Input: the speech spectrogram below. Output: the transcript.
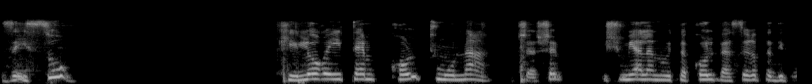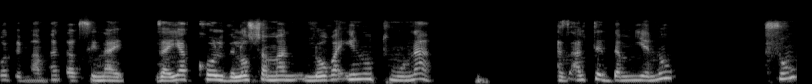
זה איסור. כי לא ראיתם כל תמונה שהשם השמיע לנו את הקול בעשרת הדיברות במעמד הר סיני. זה היה קול ולא שמענו, לא ראינו תמונה. אז אל תדמיינו שום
